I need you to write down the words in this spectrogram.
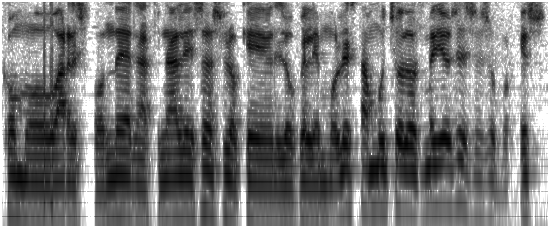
cómo va a responder. Al final eso es lo que, lo que le molesta mucho a los medios, es eso, porque es...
